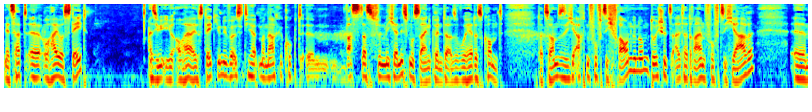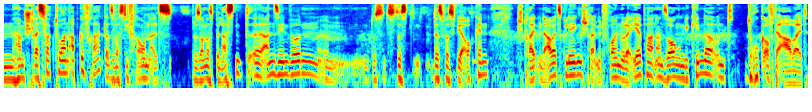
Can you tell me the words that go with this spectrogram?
Jetzt hat äh, Ohio State also Ohio State University hat mal nachgeguckt, ähm, was das für ein Mechanismus sein könnte, also woher das kommt. Dazu haben sie sich 58 Frauen genommen, Durchschnittsalter 53 Jahre, ähm, haben Stressfaktoren abgefragt, also was die Frauen als besonders belastend äh, ansehen würden. Ähm, das ist das, das, was wir auch kennen. Streit mit Arbeitskollegen, Streit mit Freunden oder Ehepartnern, Sorgen um die Kinder und Druck auf der Arbeit.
